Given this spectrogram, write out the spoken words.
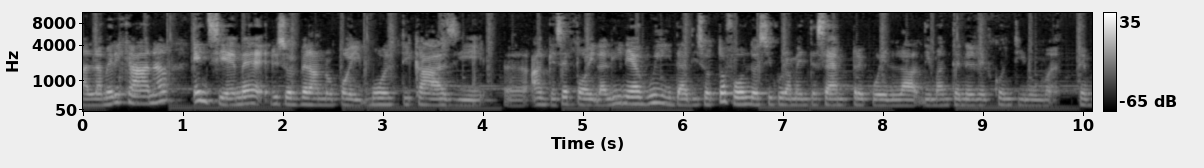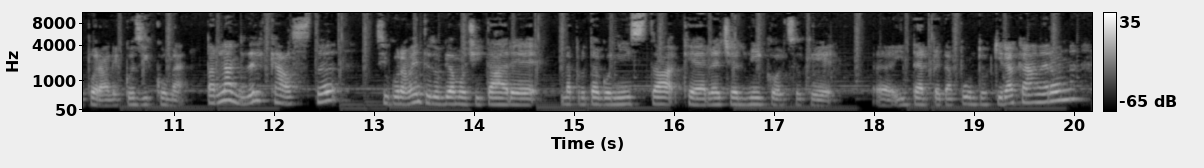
all'americana e insieme risolveranno poi molti casi, eh, anche se poi la linea guida di sottofondo è sicuramente sempre quella di mantenere il continuum temporale così com'è. Parlando del cast, sicuramente dobbiamo citare la protagonista che è Rachel Nichols che eh, interpreta appunto Kira Cameron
